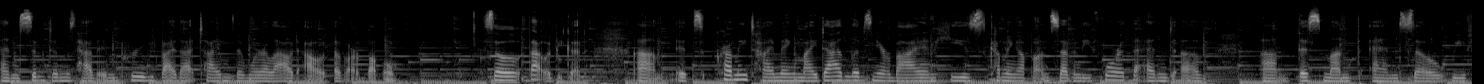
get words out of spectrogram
and symptoms have improved by that time then we're allowed out of our bubble so that would be good. Um, it's crummy timing. My dad lives nearby and he's coming up on 74 at the end of um, this month, and so we've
